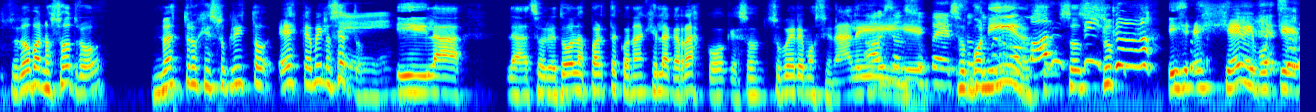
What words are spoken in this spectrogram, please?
sobre todo para nosotros, nuestro Jesucristo es Camilo Sí. Sesto. Y la, la, sobre todo las partes con Ángela Carrasco, que son súper emocionales. Ay, son súper- son son bonitas. son- son y es heavy porque,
